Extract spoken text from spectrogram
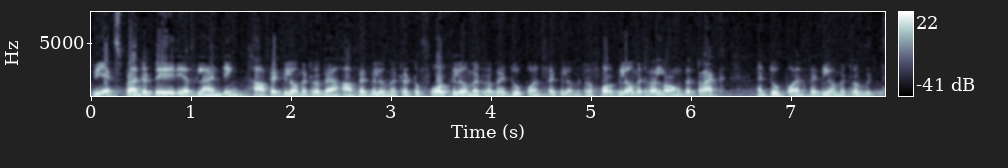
we expanded the area of landing half a kilometer by half a kilometer to 4 kilometer by 2.5 kilometer 4 kilometer along the track and 2.5 kilometer width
